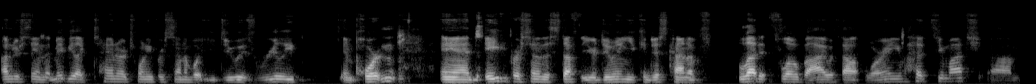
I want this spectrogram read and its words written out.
understand that maybe like 10 or 20% of what you do is really important. And 80% of the stuff that you're doing, you can just kind of let it flow by without worrying about it too much. Um,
